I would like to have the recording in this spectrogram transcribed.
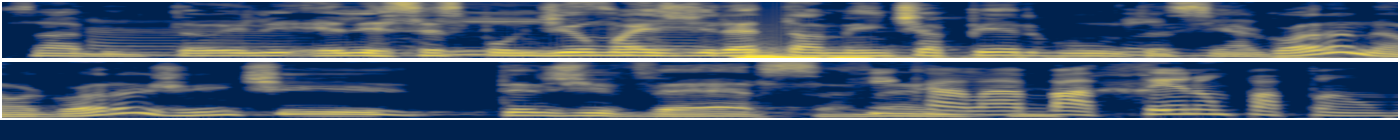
Sabe? Ah, então ele, eles respondiam mais é. diretamente à pergunta. Assim, agora não, agora a gente tergiversa. Fica né? lá batendo um papão.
